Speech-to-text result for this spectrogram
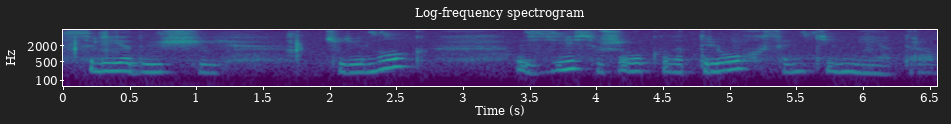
следующий черенок здесь уже около трех сантиметров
